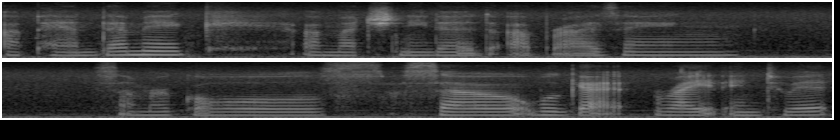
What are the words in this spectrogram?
a pandemic, a much needed uprising, summer goals. So we'll get right into it.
